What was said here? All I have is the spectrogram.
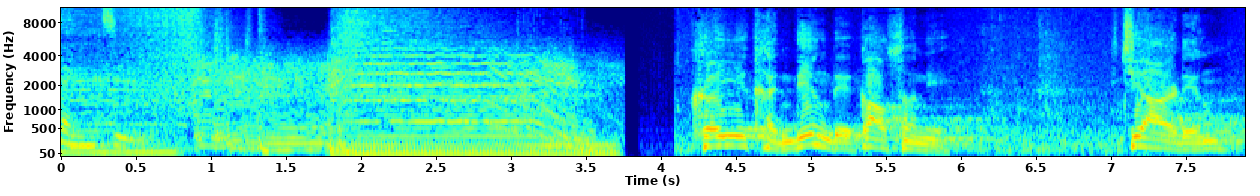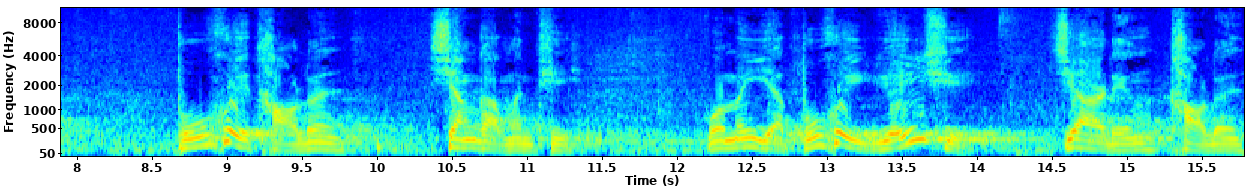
政治。可以肯定地告诉你，G 二零不会讨论香港问题，我们也不会允许 G 二零讨论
